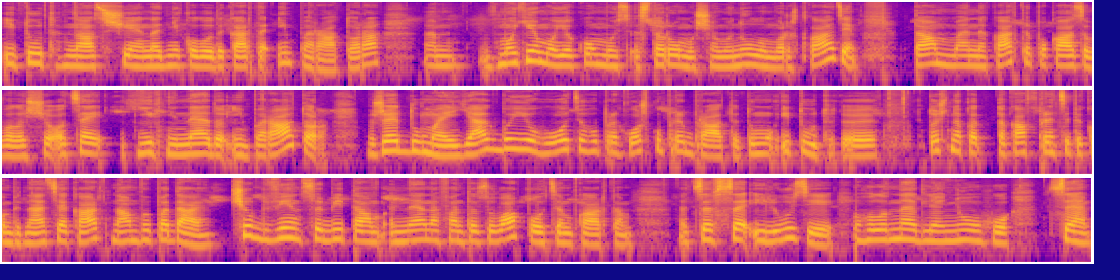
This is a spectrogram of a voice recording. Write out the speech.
І тут в нас ще на дні колоди карта імператора. Ем, В моєму якомусь старому ще минулому розкладі там в мене карти показували, що оцей їхній недоімператор вже думає, як би його цього прихожку прибрати. Тому і тут е, точно така, в принципі, комбінація карт нам випадає. Щоб він собі там не нафантазував по цим картам, це все ілюзії. Головне для нього це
